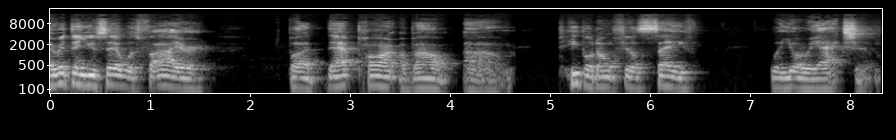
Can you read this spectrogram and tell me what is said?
Everything you said was fire, but that part about um, people don't feel safe with your reaction.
